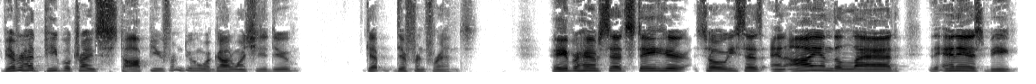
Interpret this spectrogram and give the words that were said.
Have you ever had people try and stop you from doing what God wants you to do? Get different friends. Abraham said, Stay here. So he says, And I and the lad, the NASB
